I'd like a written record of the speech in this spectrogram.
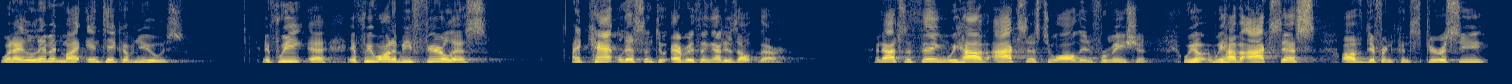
When I limit my intake of news. If we, uh, if we want to be fearless, I can't listen to everything that is out there. And that's the thing. We have access to all the information. We, we have access of different conspiracy.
